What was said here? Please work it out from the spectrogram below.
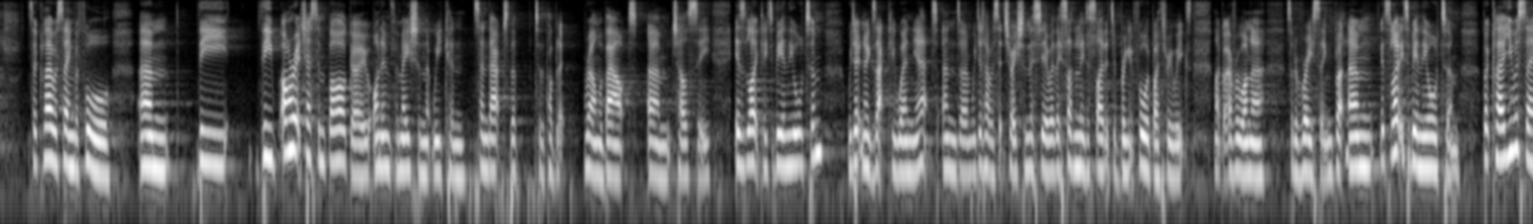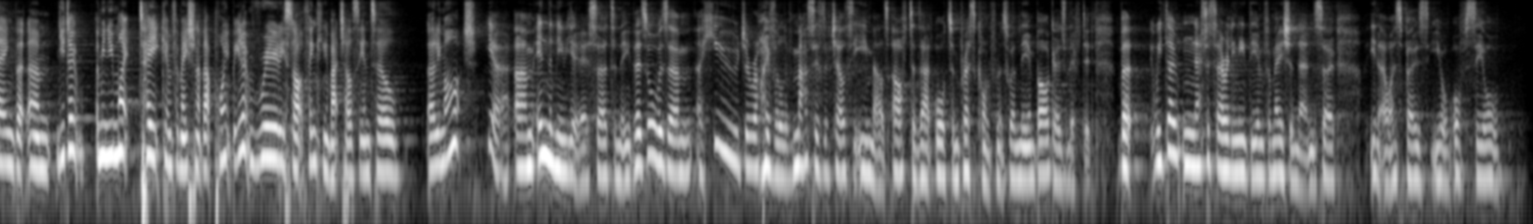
So Clare was saying before, um, the, the RHS embargo on information that we can send out to the, to the public realm about um, Chelsea is likely to be in the autumn. We don't know exactly when yet, and um, we did have a situation this year where they suddenly decided to bring it forward by three weeks. That got everyone uh, sort of racing, but um, it's likely to be in the autumn. But Clare, you were saying that um, you don't, I mean, you might take information at that point, but you don't really start thinking about Chelsea until early March? Yeah, um, in the new year, certainly. There's always um, a huge arrival of masses of Chelsea emails after that autumn press conference when the embargo is lifted. But we don't necessarily need the information then. So, you know, I suppose you're obviously all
